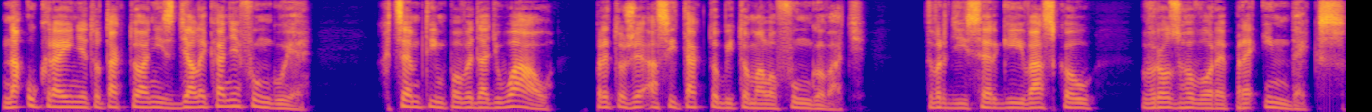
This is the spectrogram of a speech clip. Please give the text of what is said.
Na Ukrajine to takto ani zďaleka nefunguje. Chcem tým povedať wow, pretože asi takto by to malo fungovať, tvrdí Sergý Vaskov v rozhovore pre Index.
